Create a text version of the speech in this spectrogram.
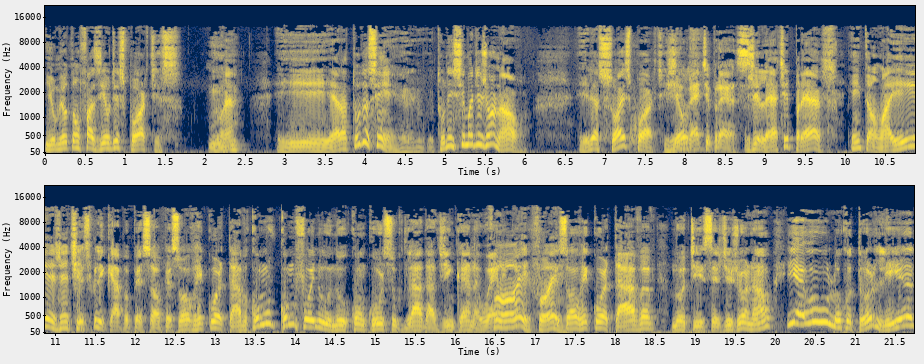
e o Milton fazia o de esportes, não é? E era tudo assim, tudo em cima de jornal. Ele é só esporte. E eu- Press. Gillette Press. Então, aí a Deixa eu gente. explicar pro pessoal. O pessoal recortava. Como, como foi no, no concurso lá da Gincana Wellington? Foi, foi. O pessoal recortava notícias de jornal e aí o locutor lia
